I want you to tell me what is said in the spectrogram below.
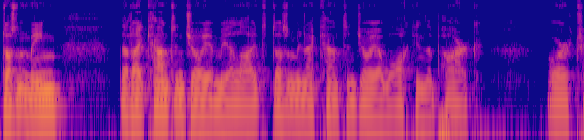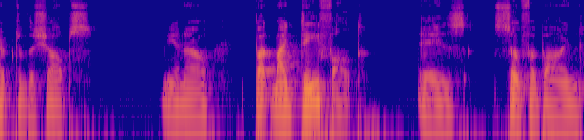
Doesn't mean that I can't enjoy a meal out. Doesn't mean I can't enjoy a walk in the park or a trip to the shops, you know. But my default is sofa bound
